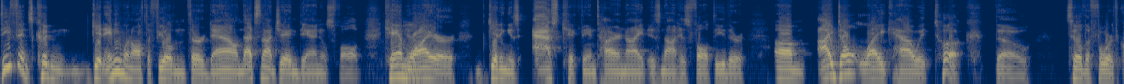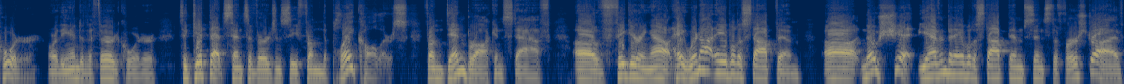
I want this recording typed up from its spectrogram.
defense couldn't get anyone off the field in third down. That's not Jayden Daniels' fault. Cam yeah. Wire getting his ass kicked the entire night is not his fault either. Um, I don't like how it took, though, till the fourth quarter or the end of the third quarter to get that sense of urgency from the play callers, from Denbrock and staff of figuring out, hey, we're not able to stop them. Uh, no shit. You haven't been able to stop them since the first drive.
